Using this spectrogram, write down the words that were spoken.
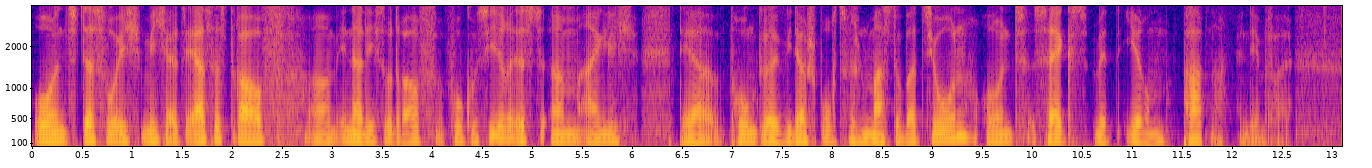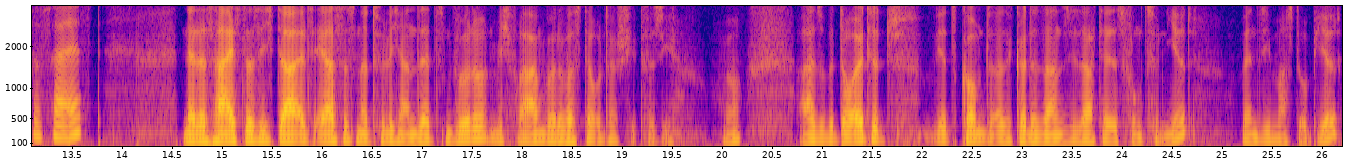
Und das, wo ich mich als erstes drauf, ähm, innerlich so drauf fokussiere, ist ähm, eigentlich der Punkt oder Widerspruch zwischen Masturbation und Sex mit ihrem Partner in dem Fall. Das heißt? Na, das heißt, dass ich da als erstes natürlich ansetzen würde und mich fragen würde, was ist der Unterschied für sie? Ja? Also bedeutet, jetzt kommt, also ich könnte sagen, sie sagt ja, es funktioniert wenn sie masturbiert.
